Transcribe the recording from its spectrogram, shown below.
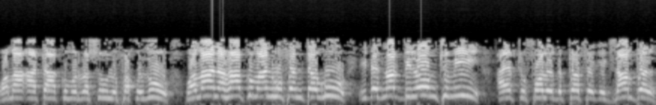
وَمَا آتَاكُمُ الرَّسُولُ فَخُذُوهُ وَمَا نَهَاكُمْ عَنْهُ فَانْتَهُوا It does not belong to me. I have to follow the perfect example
